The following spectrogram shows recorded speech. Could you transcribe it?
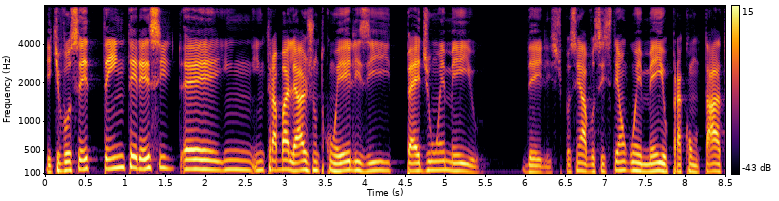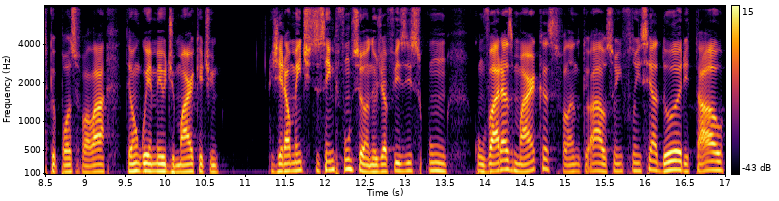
e que você tem interesse é, em, em trabalhar junto com eles e pede um e-mail deles. Tipo assim, ah, vocês têm algum e-mail para contato que eu posso falar? Tem algum e-mail de marketing? Geralmente isso sempre funciona. Eu já fiz isso com, com várias marcas, falando que ah, eu sou influenciador e tal.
